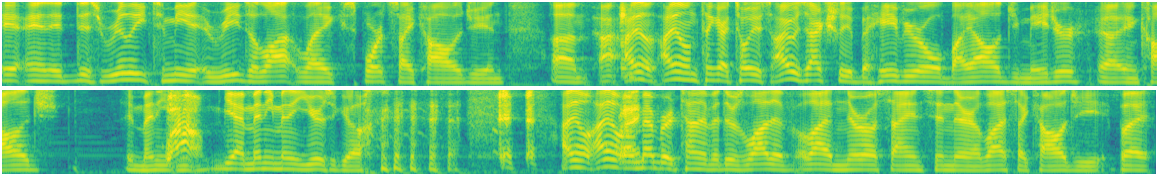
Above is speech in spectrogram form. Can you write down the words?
and it, this really to me it reads a lot like sports psychology and um, I, I don't I don't think I told you this I was actually a behavioral biology major uh, in college many Wow. yeah many many years ago I don't I don't Right. remember a ton of it there's a lot of a lot of neuroscience in there a lot of psychology but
